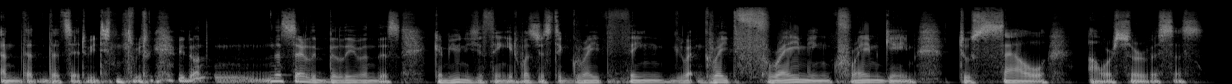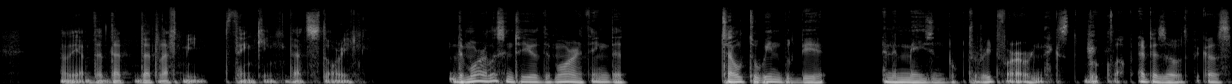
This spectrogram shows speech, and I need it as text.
and that, that's it. We didn't really we don't necessarily believe in this community thing. It was just a great thing great framing frame game to sell our services. So yeah that, that that left me thinking that story. The more i listen to you the more i think that tell to win would be an amazing book to read for our next book club episode because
